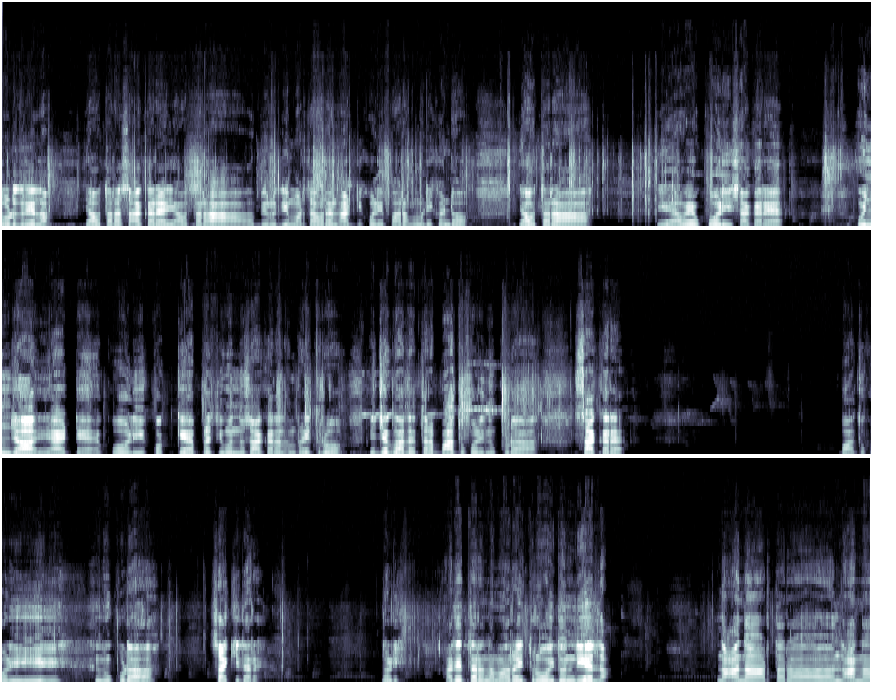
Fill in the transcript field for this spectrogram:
ನೋಡಿದ್ರಿ ಅಲ್ಲ? ಯಾವ ಥರ ಸಾಕಾರೆ, ಯಾವ ಥರ ಅಭಿವೃದ್ಧಿ ಮಾಡ್ತಾವ್ರೆ ನಾಟಿ ಕೋಳಿ ಫಾರಮ್ ಮಾಡಿಕೊಂಡು. ಯಾವ ಥರ ಯಾವ್ಯಾವ ಕೋಳಿ ಸಾಕಾರೆ. ಹುಂಜ ಏಟೆ ಕೋಳಿ, ಕೊಕ್ಕೆ ಪ್ರತಿಯೊಂದು ಸಾಕಾರೆ ನಮ್ಮ ರೈತರು. ನಿಜಕ್ಕೂ ಅದೇ ಥರ ಬಾತುಕೋಳಿನೂ ಕೂಡ ಸಾಕಾರೆ. ಬಾತುಕೋಳಿನೂ ಕೂಡ ಸಾಕಿದ್ದಾರೆ. ನೋಡಿ, ಅದೇ ಥರ ನಮ್ಮ ರೈತರು ಇದೊಂದೇ ಅಲ್ಲ. ನಾನಾ ಥರ ನಾನಾ,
